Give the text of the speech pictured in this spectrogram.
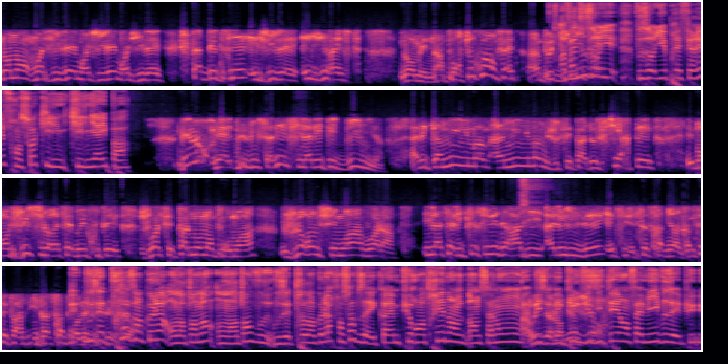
non, non, moi j'y vais, moi j'y vais, moi j'y vais. Je tape des pieds et j'y vais, et j'y reste. Non mais n'importe quoi en fait. Un peu de En fait, vous auriez, vous auriez préféré François qu'il qu'il n'y aille pas. Mais non, mais vous savez, s'il avait été digne, avec un minimum, un minimum, je sais pas, de fierté, et bon, juste il aurait fait, bon écoutez, je vois que c'est pas le moment pour moi, je rentre chez moi, voilà. Il a qu'à aller cultiver des radis à l'Élysée, et ce sera bien, comme c'est parti, il passera pour Vous êtes très en colère. On l'entend, on entend. Vous, vous êtes très en colère, François. Vous avez quand même pu rentrer dans, dans le salon. Ah oui, vous avez pu visiter en famille. Vous avez pu.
